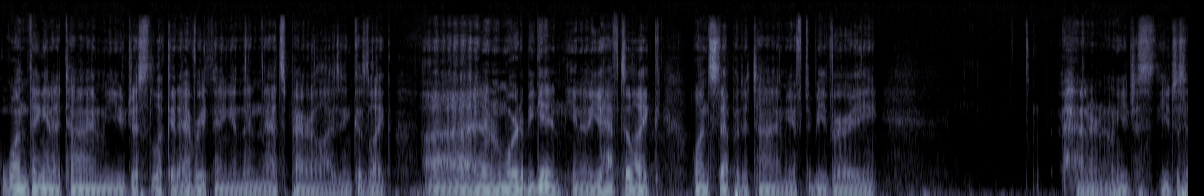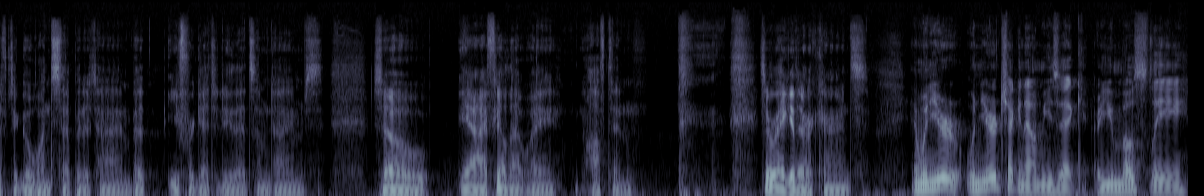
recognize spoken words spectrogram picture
one thing at a time, you just look at everything and then that's paralyzing cuz like uh, I don't know where to begin, you know. You have to like one step at a time. You have to be very I don't know. You just you just have to go one step at a time, but you forget to do that sometimes. So yeah, I feel that way often. it's a regular occurrence. And when you're when you're checking out music, are you mostly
